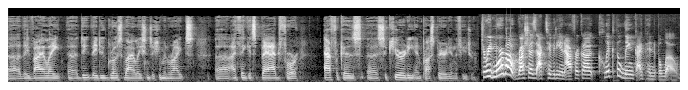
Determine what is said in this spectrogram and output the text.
uh, they violate, uh, do, they do gross violations of human rights. Uh, I think it's bad for Africa's uh, security and prosperity in the future. To read more about Russia's activity in Africa, click the link I pinned below.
